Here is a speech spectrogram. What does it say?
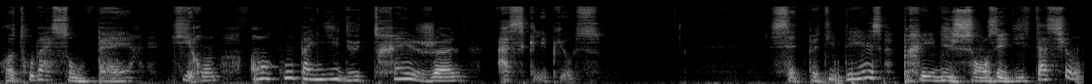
retrouva son père, Chiron, en compagnie du très jeune Asclépios. Cette petite déesse prédit sans hésitation,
